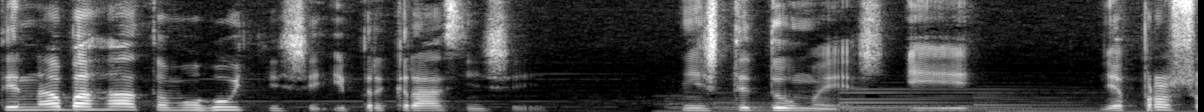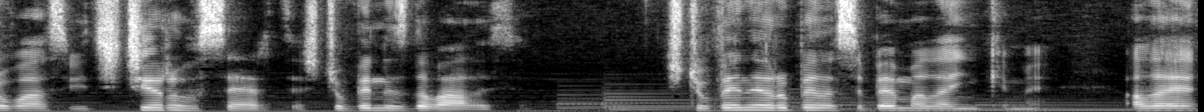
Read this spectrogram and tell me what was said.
Ти набагато могутніший і прекрасніший, ніж ти думаєш. І я прошу вас від щирого серця, щоб ви не здавалися, щоб ви не робили себе маленькими, але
